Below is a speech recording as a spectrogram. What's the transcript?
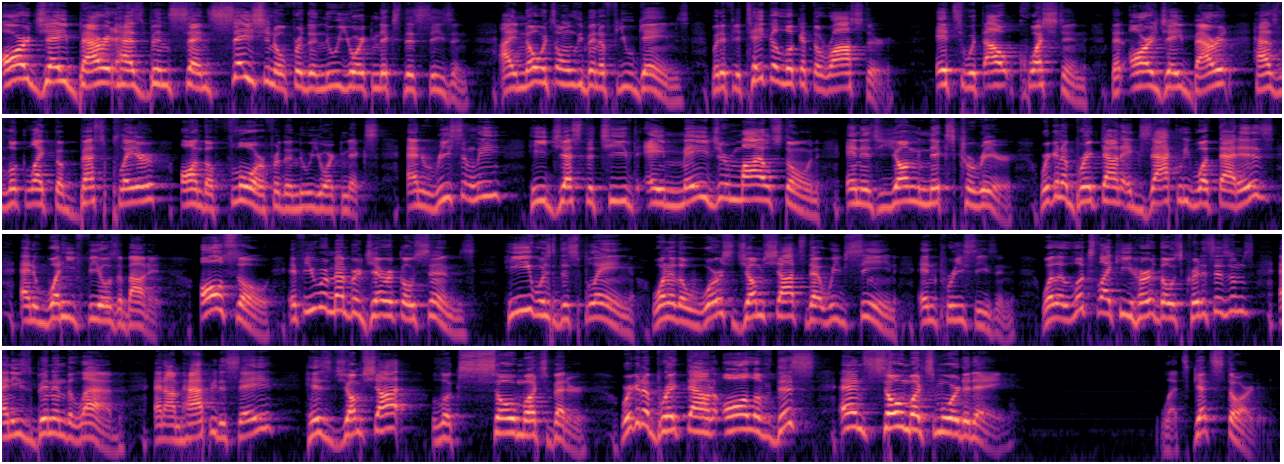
RJ Barrett has been sensational for the New York Knicks this season. I know it's only been a few games, but if you take a look at the roster, it's without question that RJ Barrett has looked like the best player on the floor for the New York Knicks. And recently, he just achieved a major milestone in his young Knicks career. We're to break down exactly what that is and what he feels about it. Also, if you remember Jericho Sims, he was displaying one of the worst jump shots that we've seen in preseason. Well, it looks like he heard those criticisms and he's been in the lab. And I'm happy to say his jump shot looks so much better. We're going to break down all of this and so much more today. Let's get started.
